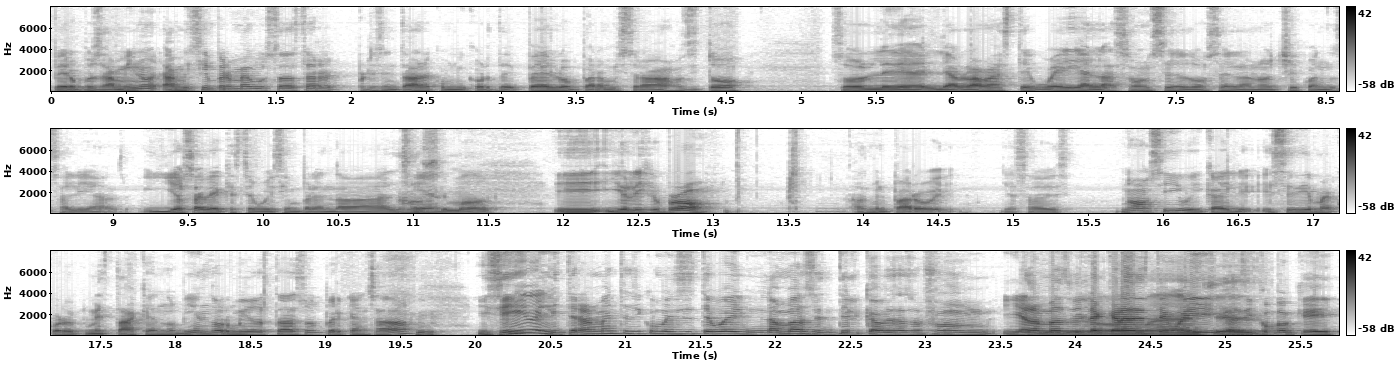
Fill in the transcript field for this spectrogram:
Pero pues a mí no, a mí siempre me ha gustado estar presentable con mi corte de pelo para mis trabajos y todo. So, le, le hablaba a este güey a las 11 o 12 de la noche cuando salía. Y yo sabía que este güey siempre andaba al No, 100. Simón. y, y yo le dije, bro, hazme el paro, güey. Ya sabes. No, sí, güey, Kyle. Ese día me acuerdo que me estaba quedando bien dormido, estaba súper cansado. Y sí, güey, literalmente, así como dice este güey, nada más sentí el cabezazo, fum, y ya nada más vi la No cara de este güey, manches. así como que,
